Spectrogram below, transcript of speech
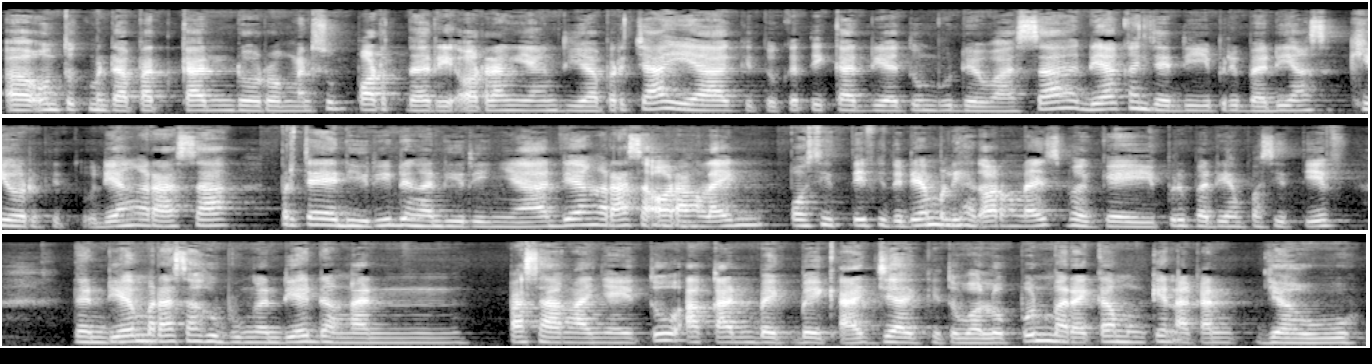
eh, untuk mendapatkan dorongan support dari orang yang dia percaya gitu. Ketika dia tumbuh dewasa, dia akan jadi pribadi yang secure gitu. Dia ngerasa percaya diri dengan dirinya, dia ngerasa orang lain positif gitu. Dia melihat orang lain sebagai pribadi yang positif dan dia merasa hubungan dia dengan pasangannya itu akan baik-baik aja gitu. Walaupun mereka mungkin akan jauh,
